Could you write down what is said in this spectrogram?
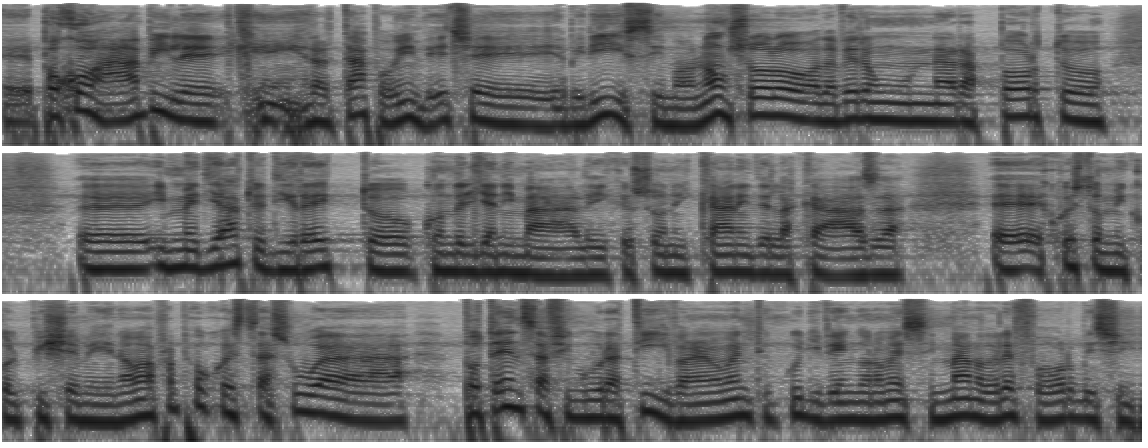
eh, poco, abile, che in realtà poi invece è abilissimo, non solo ad avere un rapporto eh, immediato e diretto con degli animali che sono i cani della casa, eh, questo mi colpisce meno, ma proprio questa sua potenza figurativa nel momento in cui gli vengono messe in mano delle forbici,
